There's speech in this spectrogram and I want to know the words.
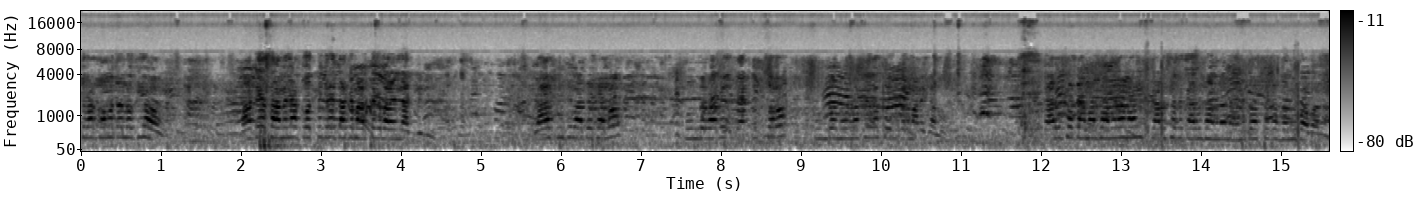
তোমার ক্ষমতা লোকই হও। মাঠে ঝামেলা করতে গেলে তাকে মাঠ থেকে বাড়ানি লাগবে রাজনীতি বাদে খেলো, সুন্দরভাবে প্র্যাকটিস করো, সুন্দর মৌমাছিরা তৈরি করে মাঠে খেলো। কারোর সাথে আমার ঝামেলা নাই, কারোর সাথে কারোর ঝামেলা নাই। আমি দশ টাকা জমি পাবো না।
